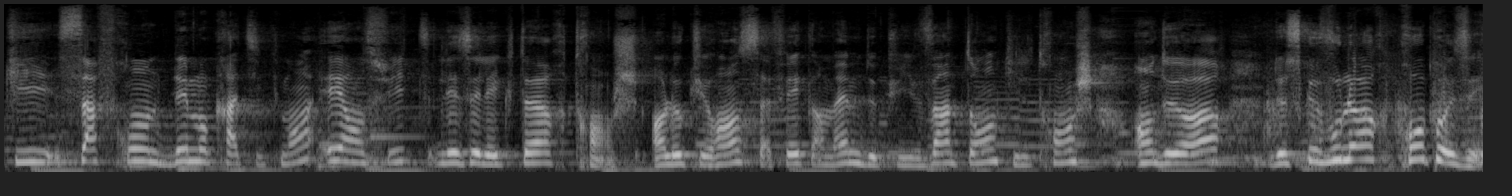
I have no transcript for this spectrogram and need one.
qui s'affrontent démocratiquement et ensuite les électeurs tranchent. En l'occurrence, ça fait quand même depuis 20 ans qu'ils tranchent en dehors de ce que vous leur proposez.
